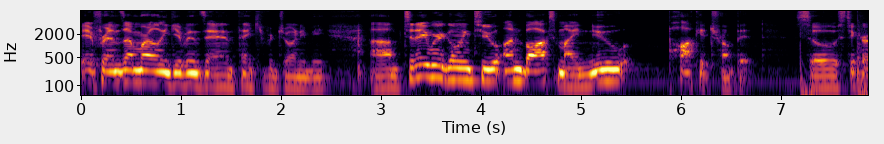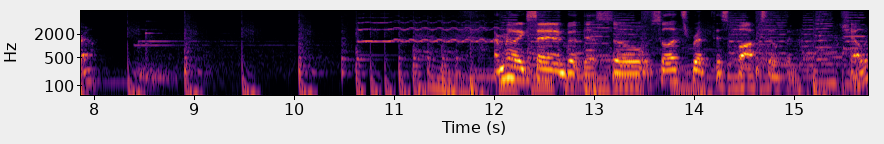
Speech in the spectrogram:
Hey friends, I'm Marlon Gibbons and thank you for joining me. Um, today we're going to unbox my new pocket trumpet, so stick around. I'm really excited about this, so so let's rip this box open, shall we?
